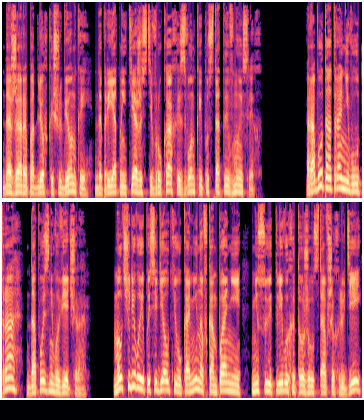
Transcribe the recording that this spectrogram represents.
до жара под легкой шубенкой, до приятной тяжести в руках и звонкой пустоты в мыслях. Работа от раннего утра до позднего вечера. Молчаливые посиделки у камина в компании несуетливых и тоже уставших людей,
